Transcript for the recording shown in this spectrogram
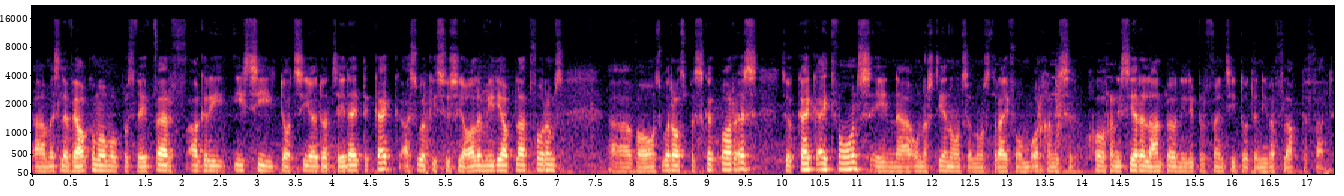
um, is hulle welkom om op ons webwerf agriec.co.za te kyk, asook die sosiale media platforms uh waar ons oral beskikbaar is. So kyk uit vir ons en uh ondersteun ons in ons dryf om georganiseerde landbou in hierdie provinsie tot 'n nuwe vlak te vat.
